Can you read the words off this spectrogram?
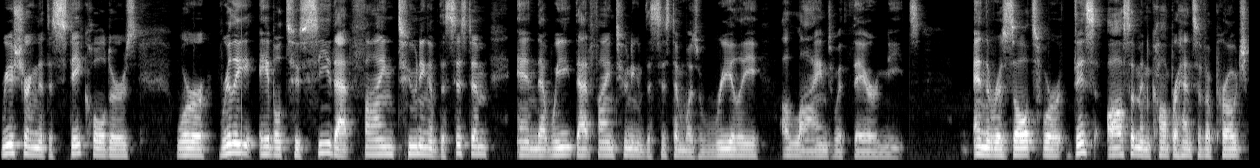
reassuring that the stakeholders were really able to see that fine tuning of the system and that we that fine tuning of the system was really aligned with their needs. And the results were this awesome and comprehensive approach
